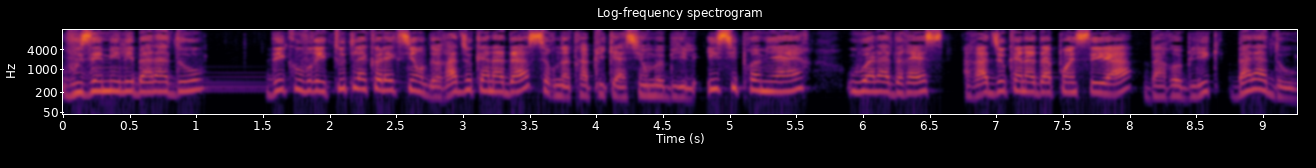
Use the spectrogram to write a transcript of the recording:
Vous aimez les balados? Découvrez toute la collection de Radio-Canada sur notre application mobile Ici Première ou à l'adresse radiocanada.ca balado.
